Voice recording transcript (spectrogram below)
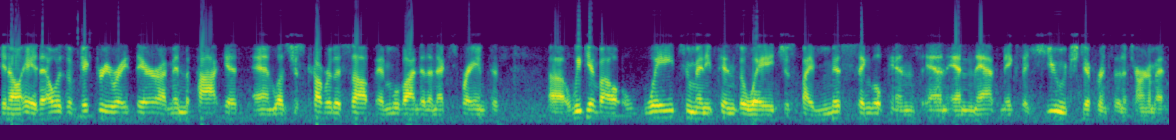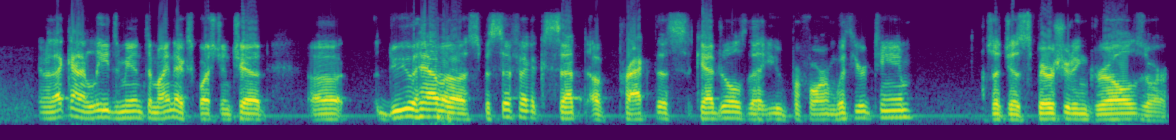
you know, hey, that was a victory right there. I'm in the pocket, and let's just cover this up and move on to the next frame. Because uh, we give out way too many pins away just by missed single pins, and, and that makes a huge difference in a tournament. You know, that kind of leads me into my next question, Chad. Uh, do you have a specific set of practice schedules that you perform with your team, such as spare shooting drills or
